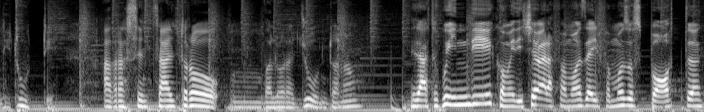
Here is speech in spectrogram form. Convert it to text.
di tutti. Avrà senz'altro un valore aggiunto, no? Esatto, quindi come diceva la famosa, il famoso spot,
